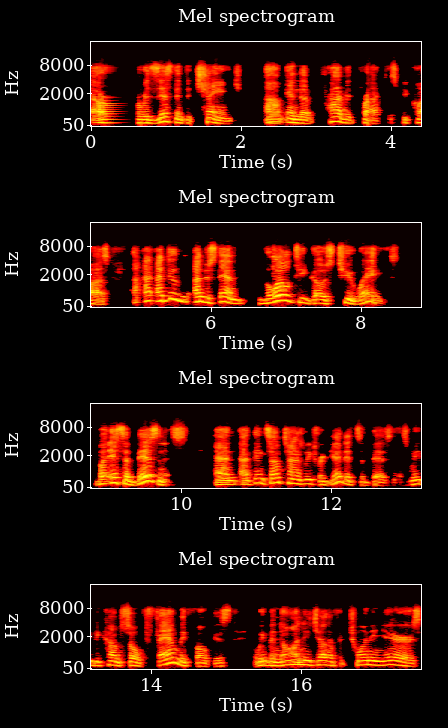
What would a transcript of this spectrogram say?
or resistant to change um, in the private practice because I, I do understand loyalty goes two ways, but it's a business. And I think sometimes we forget it's a business. We become so family focused. We've been knowing each other for 20 years.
